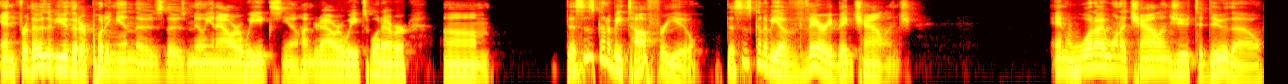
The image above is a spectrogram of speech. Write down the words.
and for those of you that are putting in those those million hour weeks, you know, hundred hour weeks, whatever, um, this is going to be tough for you. This is going to be a very big challenge. And what I want to challenge you to do though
